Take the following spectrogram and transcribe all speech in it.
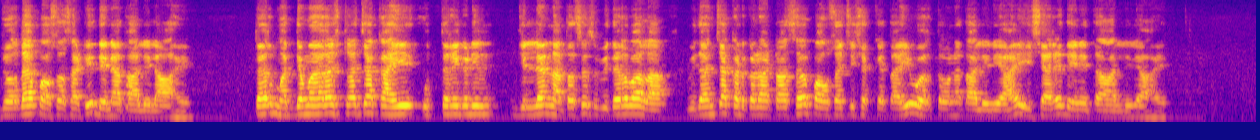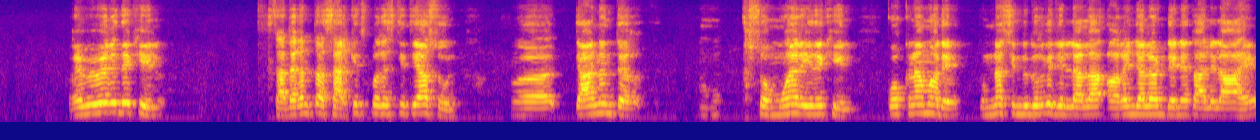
जोरदार पावसासाठी देण्यात आलेला आहे. तर मध्य महाराष्ट्राच्या काही उत्तरेकडील जिल्ह्यांना तसेच विदर्भाला विजांच्या कडकडाटासह पावसाची शक्यताही वर्तवण्यात आलेली आहे इशारे देण्यात आलेले आहेत. रविवारी देखील साधारणतः सारखीच परिस्थिती असून त्यानंतर सोमवारी देखील कोकणामध्ये पुन्हा सिंधुदुर्ग जिल्ह्याला ऑरेंज अलर्ट देण्यात आलेला आहे.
